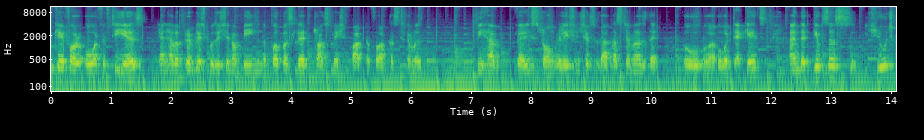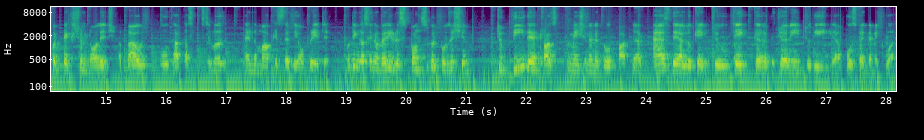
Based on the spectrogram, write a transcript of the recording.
UK for over 50 years and have a privileged position of being the purpose-led transformation partner for our customers. We have very strong relationships with our customers that go uh, over decades and that gives us huge contextual knowledge about both our customers and the markets that they operate in, putting us in a very responsible position to be their transformation and a growth partner as they are looking to take uh, the journey into the uh, post-pandemic world.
